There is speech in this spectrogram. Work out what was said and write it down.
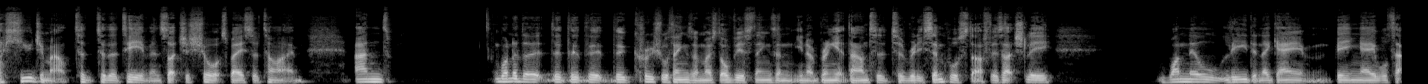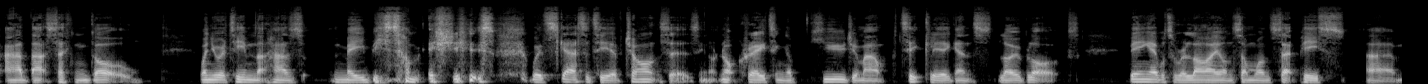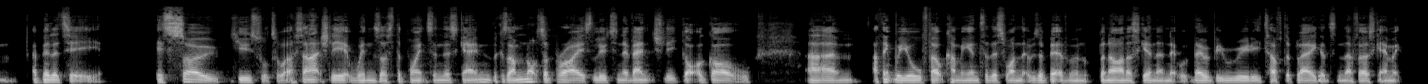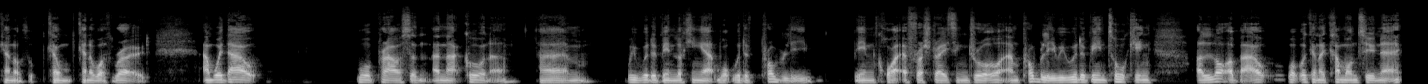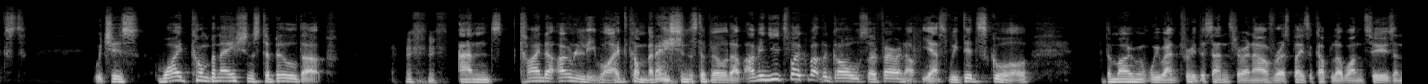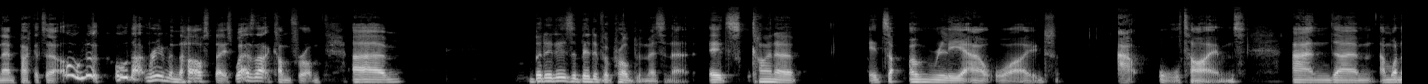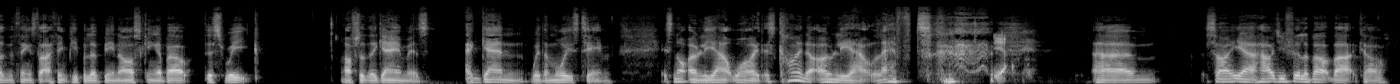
a huge amount to, to the team in such a short space of time. And one of the, the, the, the, the crucial things and most obvious things, and, you know, bring it down to, to really simple stuff is actually one nil lead in a game, being able to add that second goal when you're a team that has maybe some issues with scarcity of chances, you know, not creating a huge amount, particularly against low blocks, being able to rely on someone's set piece um, ability is so useful to us. And actually, it wins us the points in this game because I'm not surprised Luton eventually got a goal. Um, I think we all felt coming into this one that it was a bit of a banana skin and it, they would be really tough to play against in their first game at Kenilworth, Kenilworth Road. And without Ward Prowse and, and that corner, um, we would have been looking at what would have probably been quite a frustrating draw. And probably we would have been talking a lot about what we're going to come on to next, which is wide combinations to build up and kind of only wide combinations to build up. I mean, you spoke about the goal, so fair enough. Yes, we did score the moment we went through the center and Alvarez plays a couple of one twos and then Paquetá, oh, look, all that room in the half space. Where's that come from? Um, but it is a bit of a problem, isn't it? It's kind of, it's only out wide at all times. And, um, and one of the things that I think people have been asking about this week after the game is again with a Moyes team, it's not only out wide, it's kind of only out left. yeah. Um, so yeah, how do you feel about that, Cal?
